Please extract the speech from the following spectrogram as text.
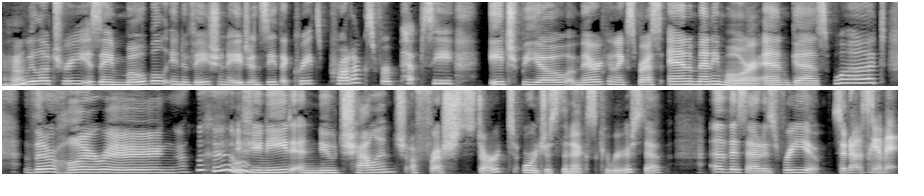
Mhm. Willow Tree is a mobile innovation agency that creates products for Pepsi, HBO, American Express, and many more. And guess what? They're hiring. Woohoo! If you need a new challenge, a fresh start, or just the next career step, uh, this ad is for you. So don't skip it.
